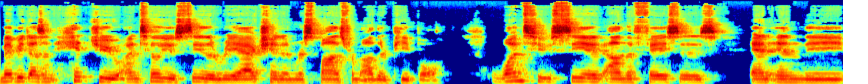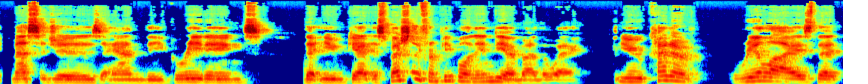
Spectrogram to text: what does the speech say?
maybe doesn't hit you until you see the reaction and response from other people once you see it on the faces and in the messages and the greetings that you get, especially from people in India, by the way, you kind of realize that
